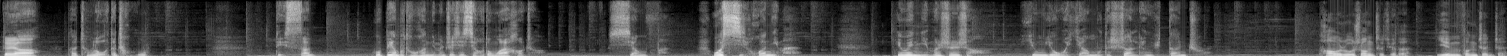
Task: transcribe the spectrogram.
这样她成了我的宠物。第三，我并不痛恨你们这些小动物爱好者。相反，我喜欢你们，因为你们身上拥有我养母的善良与单纯。陶如霜只觉得阴风阵阵，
